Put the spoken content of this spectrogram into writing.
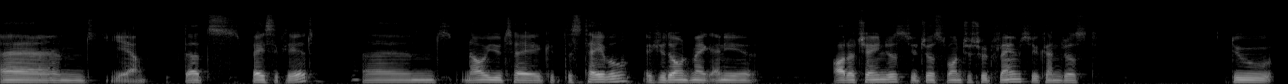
And yeah, that's basically it. And now you take this table. If you don't make any other changes, you just want to shoot flames, you can just do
